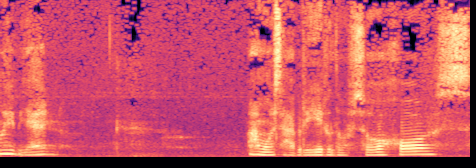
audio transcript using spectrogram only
Muy bien. Vamos a abrir los ojos.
